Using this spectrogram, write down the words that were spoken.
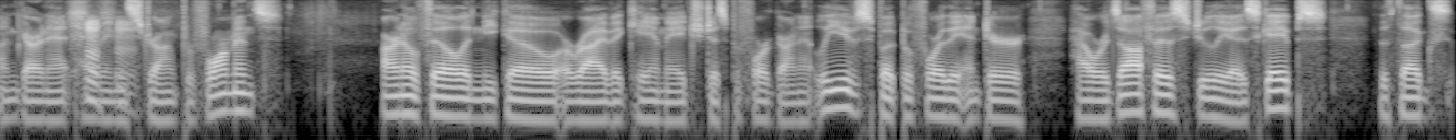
on Garnett having a strong performance. Arno, Phil, and Nico arrive at KMH just before Garnett leaves, but before they enter Howard's office, Julia escapes. The thugs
